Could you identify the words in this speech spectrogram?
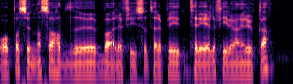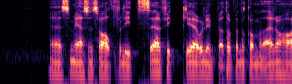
og på Sunnaas så hadde du bare fysioterapi tre eller fire ganger i uka. Eh, som jeg syntes var altfor lite. Så jeg fikk eh, Olympiatoppen til å komme der og ha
